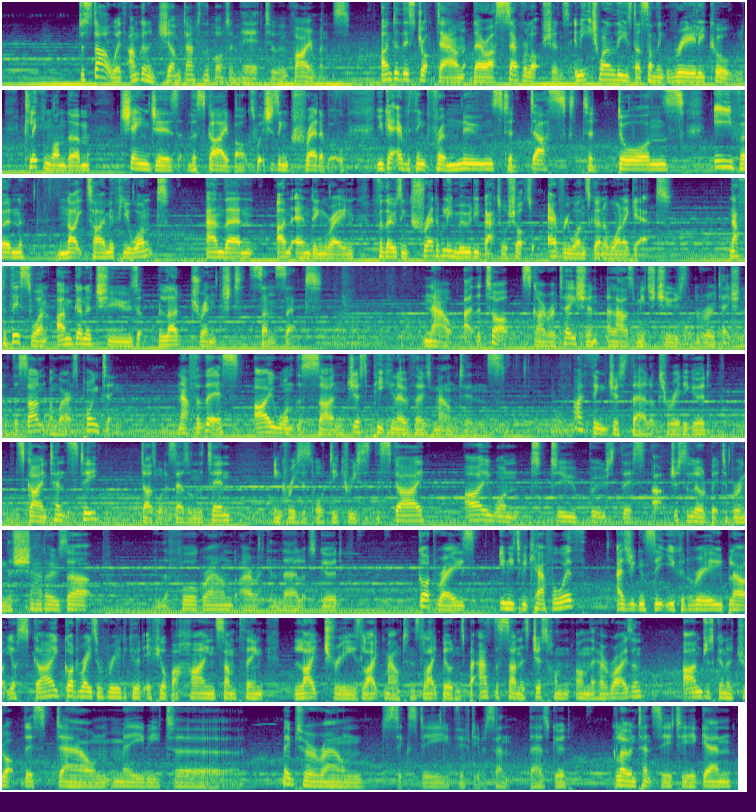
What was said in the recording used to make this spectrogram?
To start with, I'm going to jump down to the bottom here to environments. Under this drop down, there are several options and each one of these does something really cool. Clicking on them changes the skybox, which is incredible. You get everything from noons to dusk to dawns, even nighttime if you want, and then unending rain for those incredibly moody battle shots everyone's going to want to get. Now for this one, I'm going to choose Blood Drenched Sunset. Now, at the top, sky rotation allows me to choose the rotation of the sun and where it's pointing. Now for this, I want the sun just peeking over those mountains. I think just there looks really good. Sky intensity does what it says on the tin, increases or decreases the sky. I want to boost this up just a little bit to bring the shadows up. In the foreground, I reckon there looks good. God rays, you need to be careful with. As you can see, you could really blow out your sky. God rays are really good if you're behind something like trees, like mountains, like buildings. But as the sun is just on, on the horizon, I'm just going to drop this down maybe to maybe to around 60, 50%. There's good. Glow intensity again.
